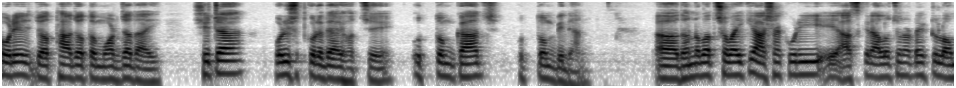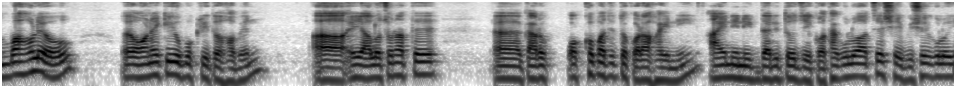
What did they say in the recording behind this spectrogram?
করে যথাযথ মর্যাদায় সেটা পরিশোধ করে দেওয়াই হচ্ছে উত্তম কাজ, উত্তম বিধান। ধন্যবাদ সবাইকে। আশা করি আজকের আলোচনাটা একটু লম্বা হলেও অনেকেই উপকৃত হবেন। এই আলোচনাতে কারও পক্ষপাতিত্ব করা হয়নি। আইনে নির্ধারিত যে কথাগুলো আছে, সেই বিষয়গুলোই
